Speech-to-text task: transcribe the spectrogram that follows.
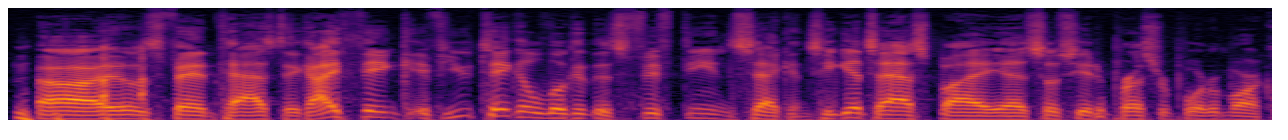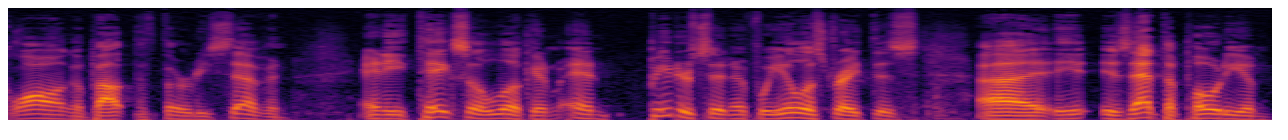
uh, it was fantastic. I think if you take a look at this 15 seconds, he gets asked by Associated Press reporter Mark Long about the 37, and he takes a look and, and Pederson, if we illustrate this, uh, is at the podium,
